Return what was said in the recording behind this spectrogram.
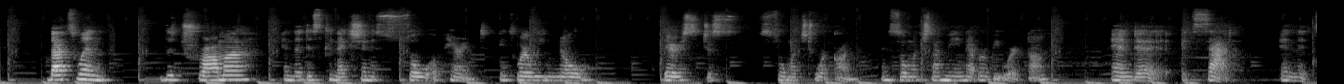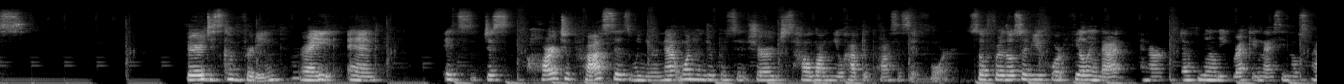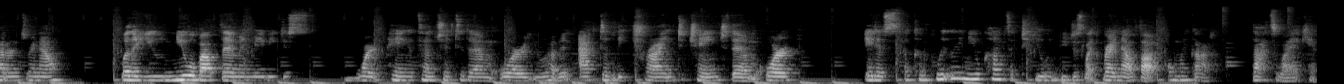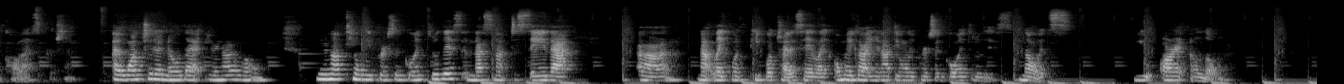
that's when the trauma and the disconnection is so apparent. It's where we know there's just so much to work on and so much that may never be worked on. And uh, it's sad and it's very discomforting, right? And it's just hard to process when you're not 100% sure just how long you'll have to process it for. So, for those of you who are feeling that and are definitely recognizing those patterns right now, whether you knew about them and maybe just weren't paying attention to them, or you have been actively trying to change them, or it is a completely new concept to you and you just like right now thought, oh my God, that's why I can't call that person. I want you to know that you're not alone. You're not the only person going through this, and that's not to say that uh, not like when people try to say like, "Oh my God, you're not the only person going through this." No, it's you aren't alone.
